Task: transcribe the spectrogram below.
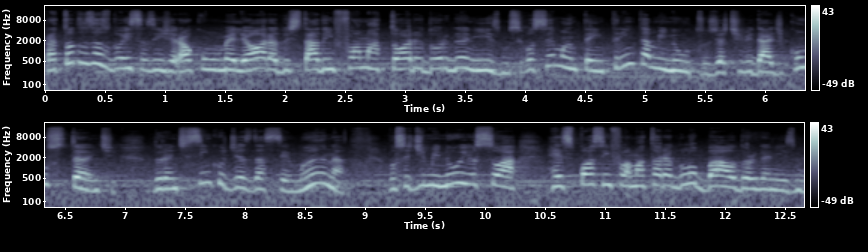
para todas as doenças em geral, como melhora do estado inflamatório do organismo. Se você mantém 30 minutos de atividade constante durante 5 dias da semana, você diminui a sua resposta inflamatória global do organismo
